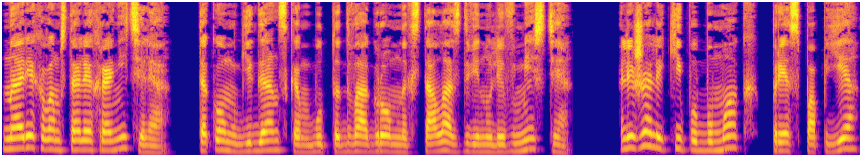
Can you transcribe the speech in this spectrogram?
На ореховом столе хранителя, таком гигантском, будто два огромных стола сдвинули вместе, лежали кипы бумаг, пресс-папье,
